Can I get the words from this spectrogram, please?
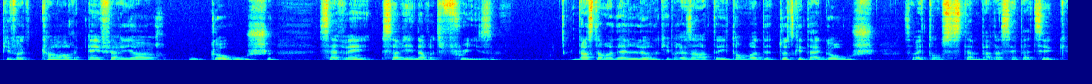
Puis votre corps inférieur gauche, ça vient, ça vient dans votre freeze. Dans ce modèle-là qui est présenté, ton mode, tout ce qui est à gauche, ça va être ton système parasympathique.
